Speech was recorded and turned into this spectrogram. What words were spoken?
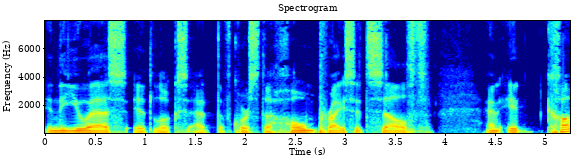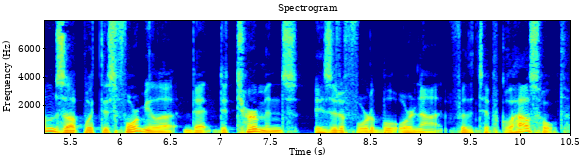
in the US, it looks at, of course, the home price itself. And it comes up with this formula that determines is it affordable or not for the typical household.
